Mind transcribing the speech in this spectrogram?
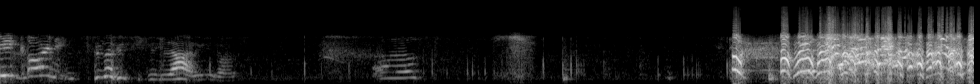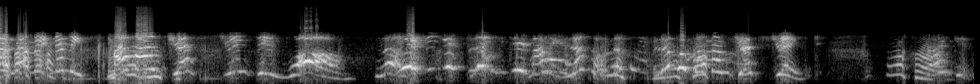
recording. No, she's not either. Uh, just drinks it. Yeah, she just drinks it. Mommy, look, look, look what just drank. Drink it.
